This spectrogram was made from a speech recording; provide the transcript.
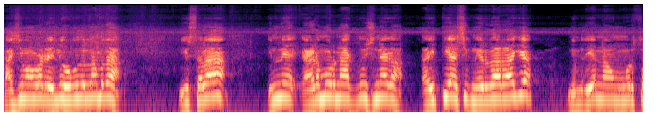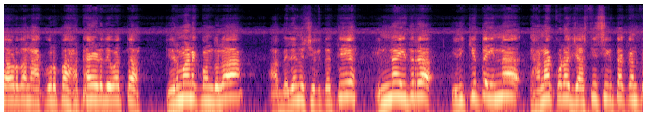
ಕಾಶಿ ಮಾಡ್ರೆ ಎಲ್ಲಿ ಹೋಗೋದಿಲ್ಲ ನಮ್ದ? ಈ ಸಲ ಇನ್ನೇ ಎರಡು ಮೂರು ನಾಲ್ಕು ದಿವಸನಾಗ ಐತಿಹಾಸಿಕ ನಿರ್ಧಾರ ಆಗಿ ನಿಮ್ದೇನು ನಾವು ಮೂರು ಸಾವಿರದ ನಾಲ್ಕು ರೂಪಾಯಿ ಹಠ ಹಿಡಿದು ಇವತ್ತು ತೀರ್ಮಾನಕ್ಕೆ ಬಂದಿಲ್ಲ, ಆ ಬೆಲೆನೂ ಸಿಗ್ತತಿ. ಇನ್ನ ಇದರ ಇದಕ್ಕಿಂತ ಇನ್ನ ಹಣ ಕೂಡ ಜಾಸ್ತಿ ಸಿಗ್ತಕ್ಕಂಥ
